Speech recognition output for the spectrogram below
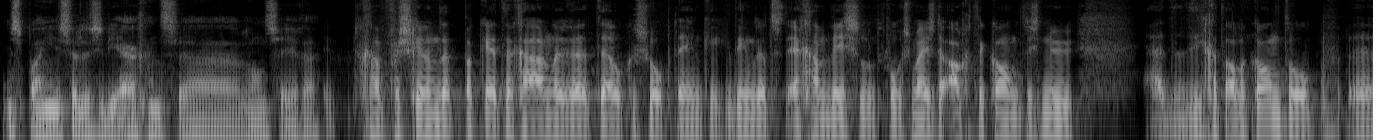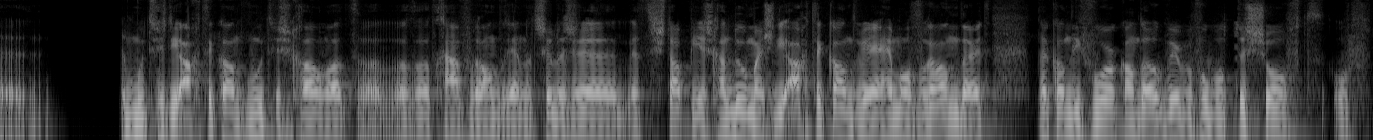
in Spanje zullen ze die ergens eh, lanceren. Er gaan verschillende pakketten gaan er eh, telkens op, denk ik. Ik denk dat ze het echt gaan wisselen. Volgens mij is de achterkant is nu... Ja, die gaat alle kanten op. Eh, dan moeten ze, die achterkant moeten ze gewoon wat, wat, wat gaan veranderen. En dat zullen ze met stapjes gaan doen. Maar als je die achterkant weer helemaal verandert... dan kan die voorkant ook weer bijvoorbeeld te soft... of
